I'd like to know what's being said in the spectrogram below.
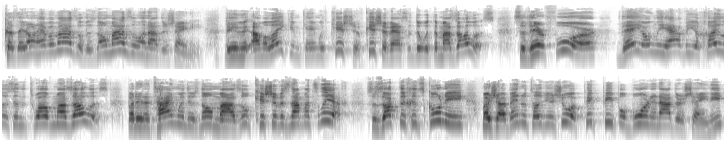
because they don't have a mazel. There's no mazel in Adar Sheni. The Amalekim came with Kishuv. Kishuv has to do with the mazalas. So therefore, they only have a Yechailis in the 12 mazalas. But in a time when there's no mazel, Kishuv is not Matzliach. So Zakta Chizkuni, Moshe Rabbeinu told Yeshua, pick people born in Adar Sheni.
